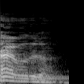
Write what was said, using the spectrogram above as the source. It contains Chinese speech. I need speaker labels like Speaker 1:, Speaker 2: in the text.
Speaker 1: 哎，王队长。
